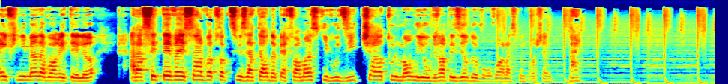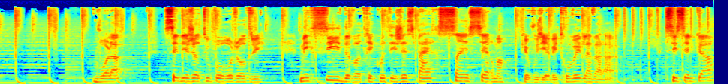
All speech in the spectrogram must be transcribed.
infiniment d'avoir été là. Alors, c'était Vincent, votre optimisateur de performance, qui vous dit ciao tout le monde et au grand plaisir de vous revoir la semaine prochaine. Bye! Voilà, c'est déjà tout pour aujourd'hui. Merci de votre écoute et j'espère sincèrement que vous y avez trouvé de la valeur. Si c'est le cas,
